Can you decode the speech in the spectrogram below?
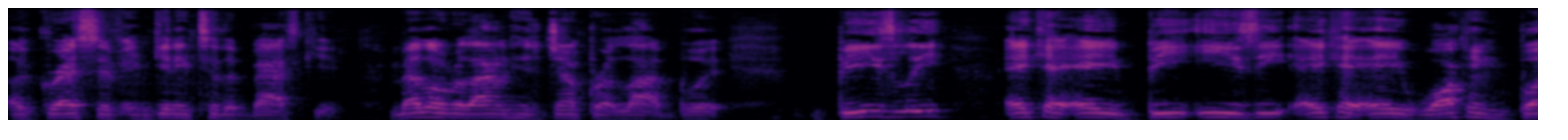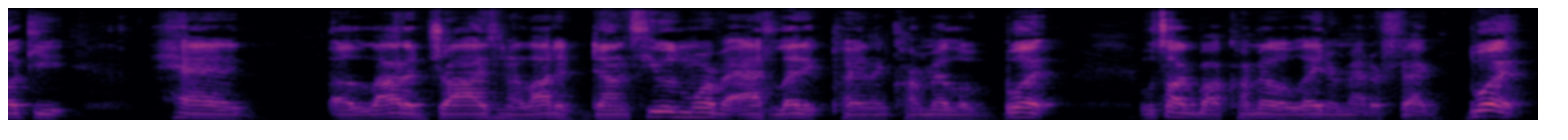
aggressive in getting to the basket. Melo relied on his jumper a lot, but Beasley, aka Be Easy, aka Walking Bucket, had a lot of drives and a lot of dunks. He was more of an athletic player than Carmelo, but we'll talk about Carmelo later, matter of fact. But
